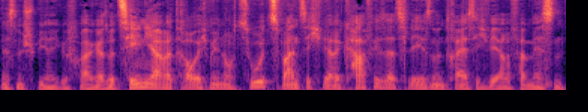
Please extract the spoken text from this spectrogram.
Das ist eine schwierige Frage. Also zehn Jahre traue ich mir noch zu, 20 wäre Kaffeesatz lesen und 30 wäre vermessen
